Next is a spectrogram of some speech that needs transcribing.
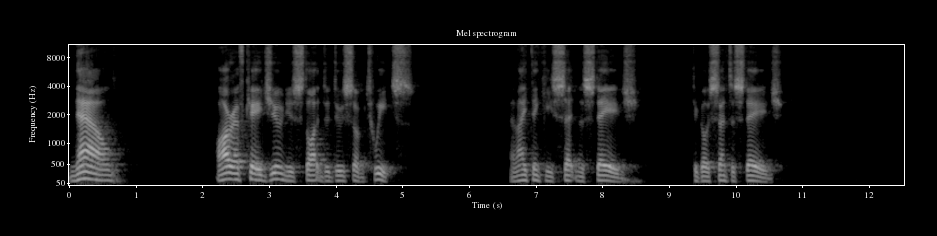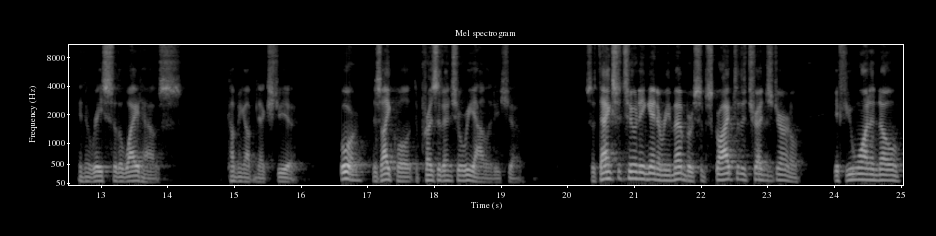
Now, RFK Jr. is starting to do some tweets. And I think he's setting the stage to go center stage in the race for the White House coming up next year. Or, as I call it, the presidential reality show. So thanks for tuning in. And remember, subscribe to the Trends Journal if you want to know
